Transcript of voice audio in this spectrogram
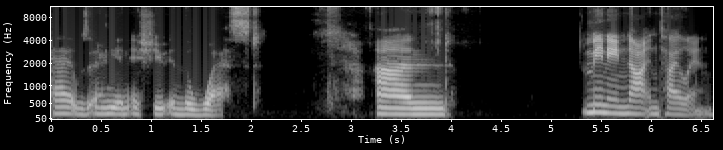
hair was only an issue in the West. And meaning not in Thailand,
